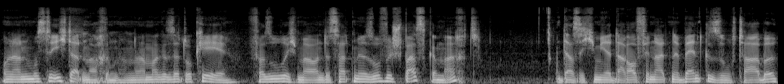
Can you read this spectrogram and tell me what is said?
und dann musste ich das machen. Und dann haben wir gesagt, okay, versuche ich mal. Und das hat mir so viel Spaß gemacht dass ich mir daraufhin halt eine Band gesucht habe,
